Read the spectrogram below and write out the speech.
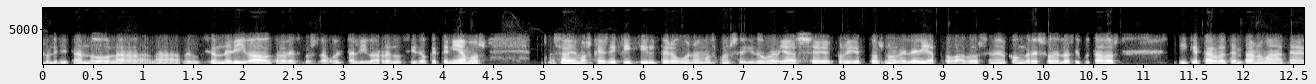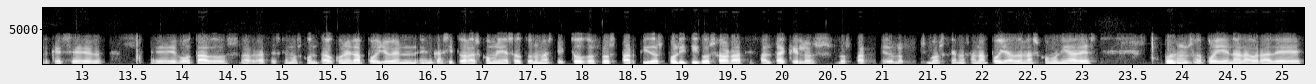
solicitando la, reducción del IVA, otra vez pues la vuelta al IVA reducido que teníamos. Sabemos que es difícil, pero bueno, hemos conseguido varios eh, proyectos no de ley aprobados en el Congreso de los Diputados y que tarde o temprano van a tener que ser eh, votados. La verdad es que hemos contado con el apoyo en, casi todas las comunidades autónomas de todos los partidos políticos. Ahora hace falta que los, los partidos, los mismos que nos han apoyado en las comunidades, pues nos apoyen a la hora de,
